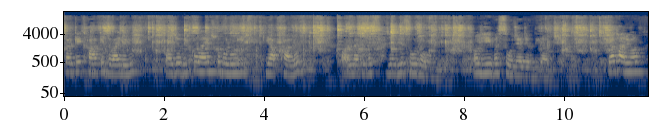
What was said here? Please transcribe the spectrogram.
करके खा के दवाई ले लूँ। और जो बिक्कू आए उसको बोलूँगी कि आप खा लो। और मैं तो बस जल्दी सो जाऊँगी। और ये बस सो जाए जल्दी आज। क्या खा रहे हो आप?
